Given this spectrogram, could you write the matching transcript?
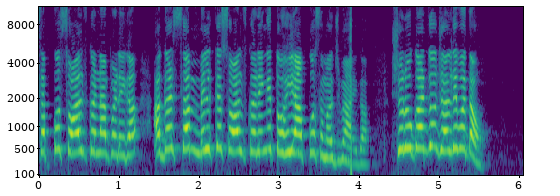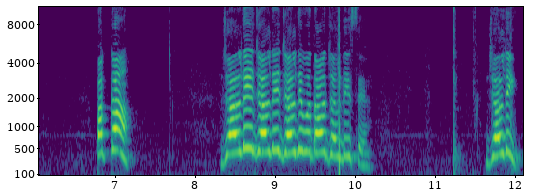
सबको सॉल्व करना पड़ेगा। अगर सब मिलकर सॉल्व करेंगे तो ही आपको समझ में आएगा। शुरू कर दो? जल्दी बताओ। पक्का? जल्दी जल्दी जल्दी बताओ, जल्दी से। जल्दी।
